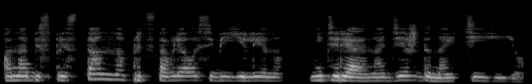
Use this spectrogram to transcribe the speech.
она беспрестанно представляла себе Елену, не теряя надежды найти ее.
